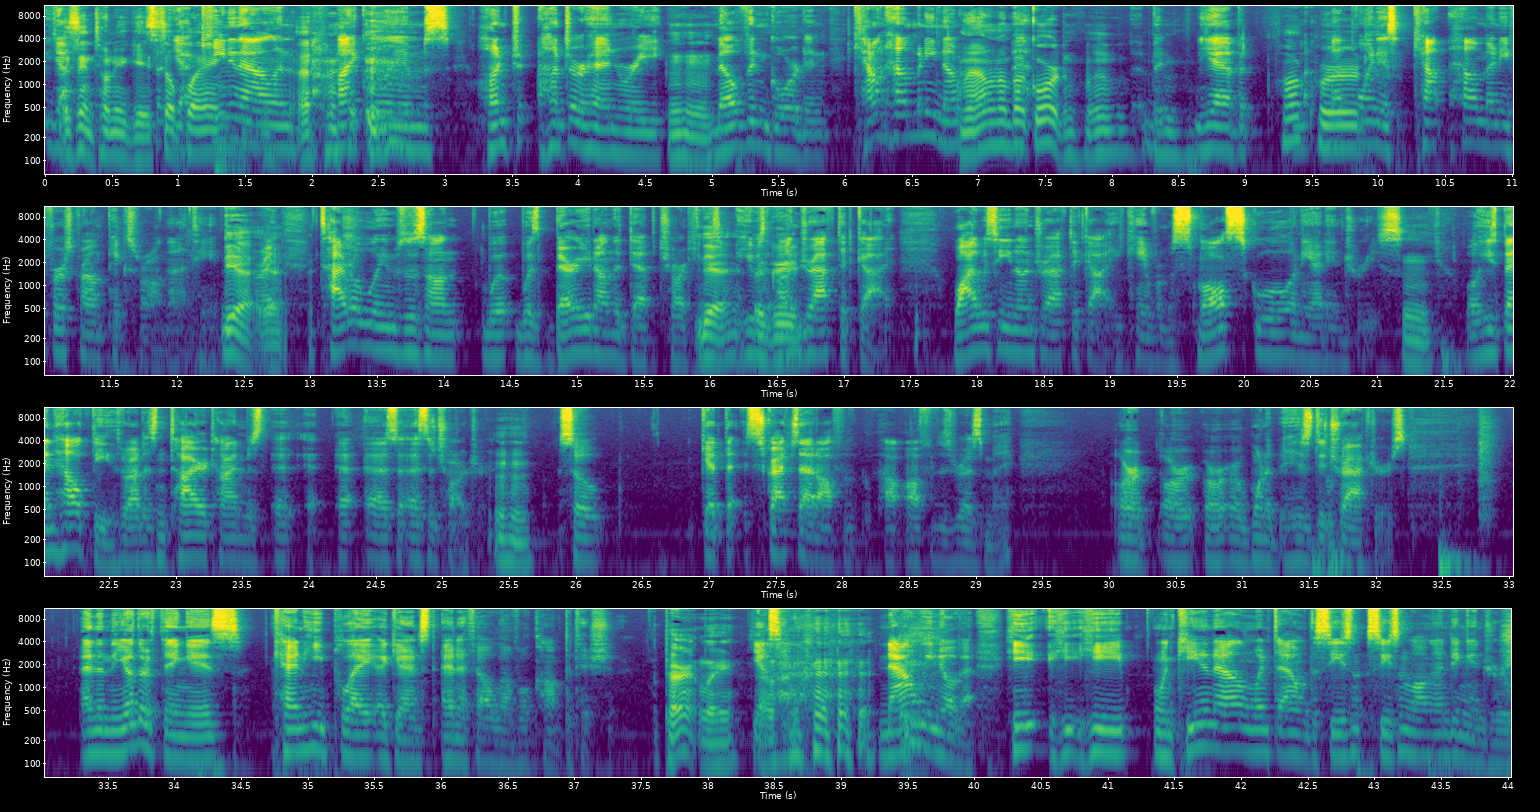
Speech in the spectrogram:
Yeah. Is Antonio Gates still yeah, playing? Keenan Allen, Mike Williams, Hunter, Hunter Henry, Mm-hmm. Melvin Gordon. Count how many I, mean, I don't know about Gordon. Uh, Yeah, but my, my point is, count how many first round picks were on that team. Yeah, right. yeah. Tyrell Williams was on was buried on the depth chart. He Yeah, was, he was agreed. an undrafted guy. Why was he an undrafted guy? He came from a small school and he had injuries. Hmm. Well, he's been healthy throughout his entire time as as as a Charger. Mm-hmm. So get that scratch that off of off of his resume, or or or, or one of his detractors. And then the other thing is, can he play against NFL level competition? Apparently. Yes. now we know that he he he when Keenan Allen went down with a season season long ending injury,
